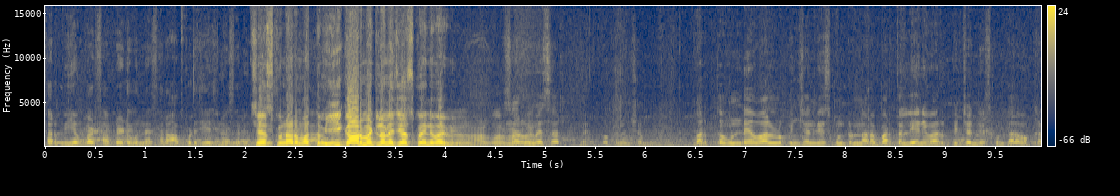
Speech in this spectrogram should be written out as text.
సార్ బియ్యం కార్డ్ సపరేట్గా ఉన్నాయి సార్. అప్పుడు చేసిన సార్. చేసుకున్నారు మొత్తం. ఈ గవర్నమెంట్లోనే చేసుకునేవి అవి? సార్ ఉమేష్ సార్ ఒక నిమిషం. భర్త ఉండే వాళ్ళు పింఛన్ తీసుకుంటున్నారా? భర్త లేని వారు పింఛన్ తీసుకుంటారా? ఒక్క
